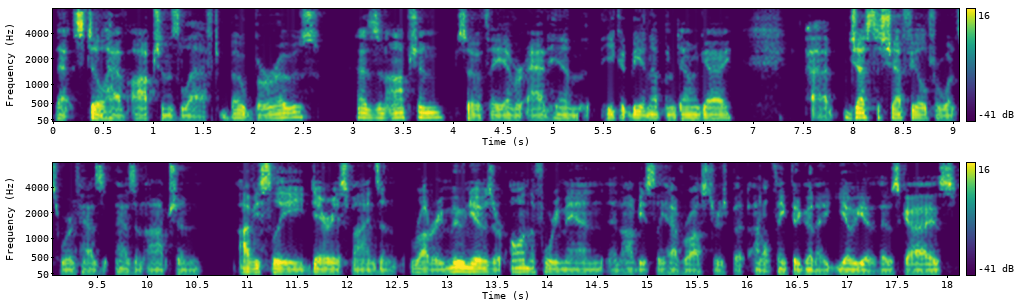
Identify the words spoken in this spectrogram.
that still have options left. Beau Burrows as an option. So if they ever add him, he could be an up and down guy. Uh, Justus Sheffield, for what it's worth, has has an option. Obviously, Darius Vines and Roddery Munoz are on the 40 man and obviously have rosters, but I don't think they're going to yo yo those guys.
